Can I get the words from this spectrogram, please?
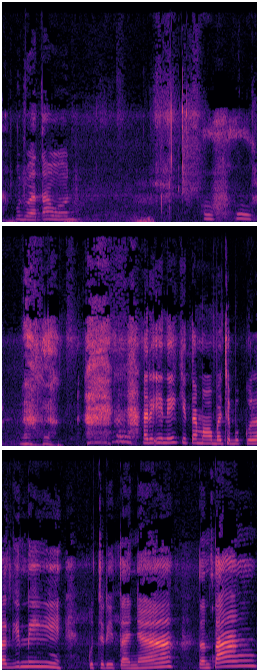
aku 2 tahun. Uh, Hari ini kita mau baca buku lagi nih. Buku ceritanya tentang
